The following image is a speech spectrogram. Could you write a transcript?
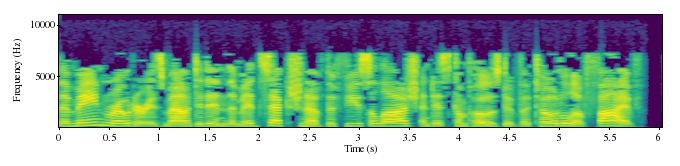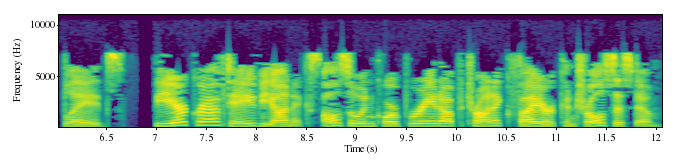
The main rotor is mounted in the midsection of the fuselage, and is composed of a total of five blades. The aircraft avionics also incorporate optronic fire control system,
